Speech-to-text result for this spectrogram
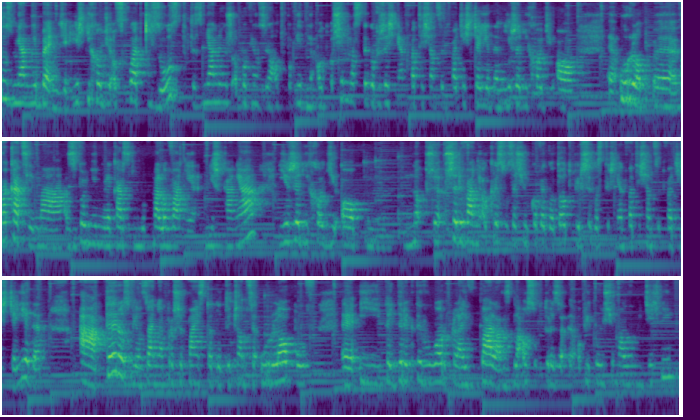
Tu zmian nie będzie. Jeśli chodzi o składki ZUS, to te zmiany już obowiązują odpowiednio od 18 września 2021, jeżeli chodzi o e, urlop, e, wakacje na zwolnieniu lekarskim lub malowanie mieszkania. Jeżeli chodzi o mm, no, prze- przerywanie okresu zasiłkowego, to od 1 stycznia 2021, a te rozwiązania, proszę Państwa, dotyczące urlopów e, i tej dyrektywy Work-Life Balance dla osób, które opiekują się małymi dziećmi,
